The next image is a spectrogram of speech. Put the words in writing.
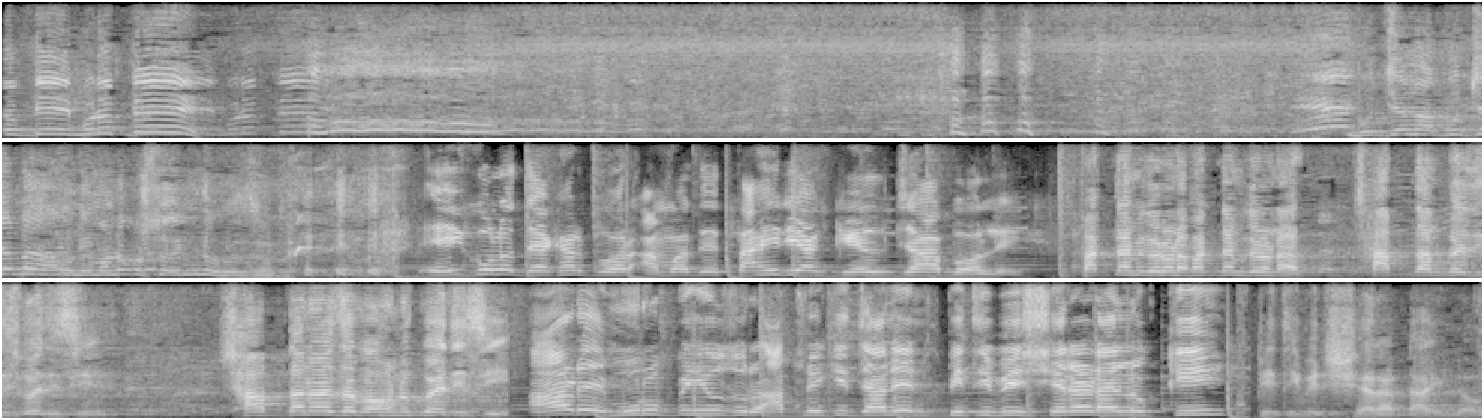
মুরব্বী মুরব্বী! মুরব্বী বুঝছে না বুঝছে না উনি মনে করছে অন্য হুজুর। এইগুলো দেখার পর আমাদের তাহিরি আঙ্কেল যা বলে। ফাঁকনামি করো না ফাঁকনামি করো না। সাবধান করে দিছি করে দিছি। সাবধান হয়ে কখনো করে দিছি। আরে মুরব্বী হুজুর আপনি কি জানেন পৃথিবীর সেরা ডায়লগ কি? পৃথিবীর সেরা ডায়লগ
